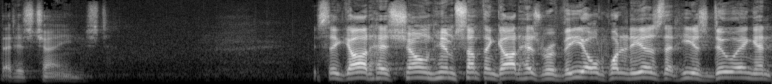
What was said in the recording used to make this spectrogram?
that has changed. You see, God has shown him something, God has revealed what it is that he is doing, and,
